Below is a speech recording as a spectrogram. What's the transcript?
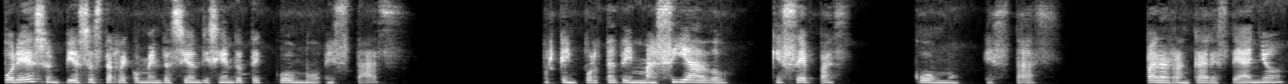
Por eso empiezo esta recomendación diciéndote cómo estás porque importa demasiado que sepas cómo estás para arrancar este año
